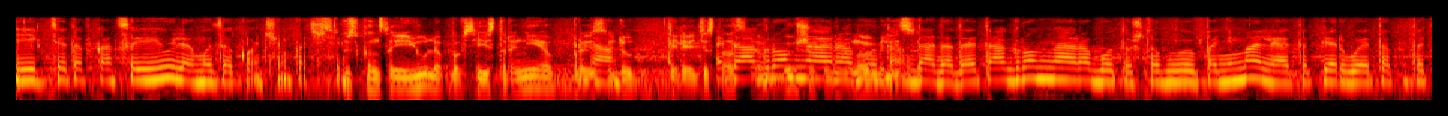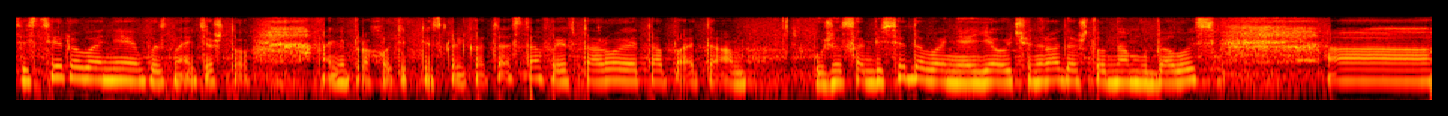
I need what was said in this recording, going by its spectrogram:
И где-то в конце июля мы закончим почти. То есть в конце июля по всей стране произойдет Да. переаттестация Это огромная работа. милиции. Да, да, да, это огромная работа, чтобы вы понимали, это первый этап это тестирование. Вы знаете, что они проходят несколько тестов. И второй этап это уже собеседование. Я очень рада, что нам удалось а,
